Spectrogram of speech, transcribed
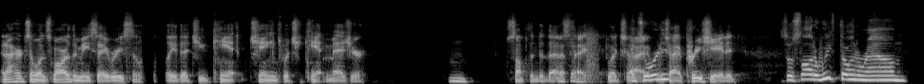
And I heard someone smarter than me say recently that you can't change what you can't measure. Mm. Something to that That's effect, which I already, which I appreciated. So Slaughter, we've thrown around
